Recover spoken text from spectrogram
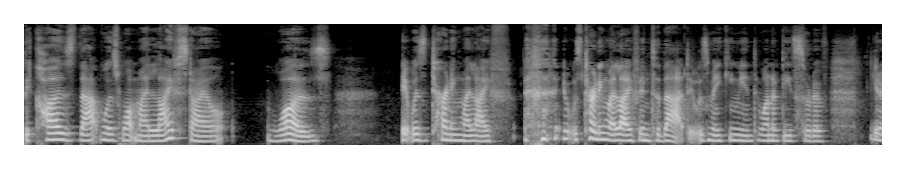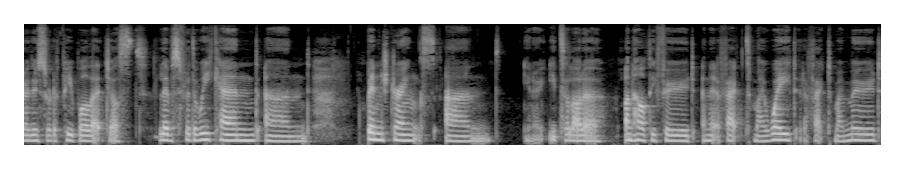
because that was what my lifestyle was, it was turning my life, it was turning my life into that. It was making me into one of these sort of you know, these sort of people that just lives for the weekend and binge drinks and, you know, eats a lot of unhealthy food and it affects my weight, it affects my mood.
